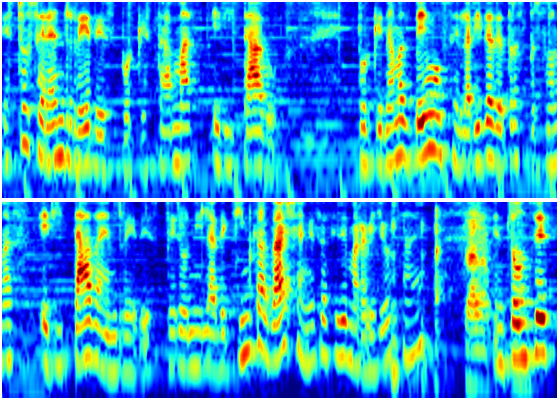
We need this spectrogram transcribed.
Esto será en redes porque está más editado porque nada más vemos en la vida de otras personas editada en redes, pero ni la de Kim Kardashian es así de maravillosa. ¿eh? claro. Entonces,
